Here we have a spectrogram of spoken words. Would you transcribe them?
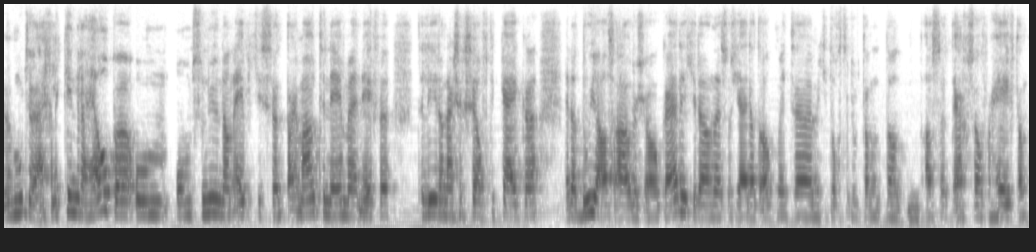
we moeten eigenlijk kinderen helpen om, om ze nu en dan eventjes een time-out te nemen en even te leren naar zichzelf te kijken. En dat doe je als ouders ook. Hè? Dat je dan, eh, zoals jij dat ook met, eh, met je dochter doet, dan, dan, als het ergens over heeft, dan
